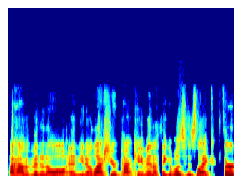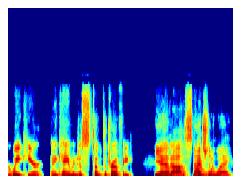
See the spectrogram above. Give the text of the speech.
I haven't been at all. And you know, last year Pat came in. I think it was his like third week here, and he came and just took the trophy. Yeah, and, uh, snatched and, it away.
